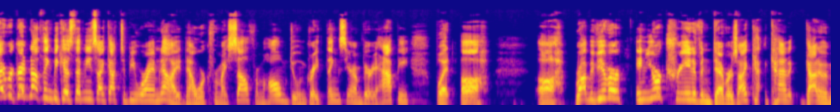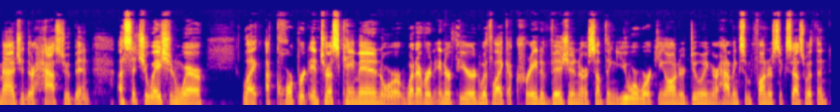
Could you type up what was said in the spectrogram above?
I regret nothing because that means I got to be where I am now. I now work for myself from home, doing great things here. I'm very happy. But uh, uh, Rob, have you ever in your creative endeavors? I ca- kind of got to imagine there has to have been a situation where like a corporate interest came in or whatever and interfered with like a creative vision or something you were working on or doing or having some fun or success with and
